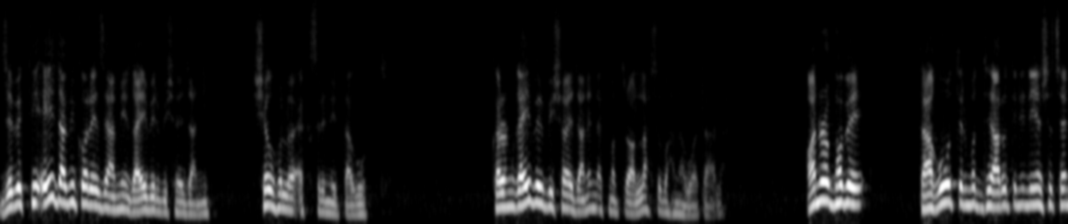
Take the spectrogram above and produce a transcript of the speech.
যে ব্যক্তি এই দাবি করে যে আমি গাইবের বিষয়ে জানি, সেও হলো এক শ্রেণির তাগুত। কারণ গাইবের বিষয়ে জানেন একমাত্র আল্লাহ সুবাহ অনুরূপভাবে তাগুতের মধ্যে আরও তিনি নিয়ে এসেছেন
